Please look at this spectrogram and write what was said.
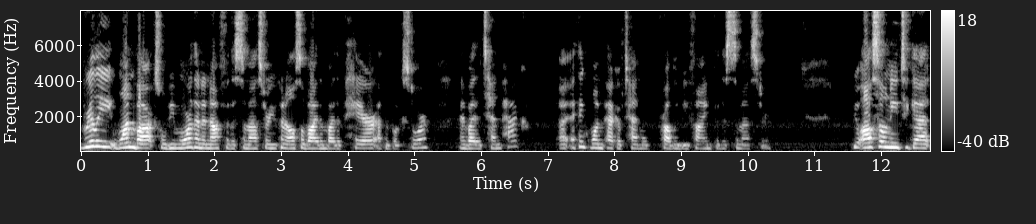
really one box will be more than enough for the semester. You can also buy them by the pair at the bookstore and by the 10 pack. I think one pack of 10 will probably be fine for this semester. You also need to get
